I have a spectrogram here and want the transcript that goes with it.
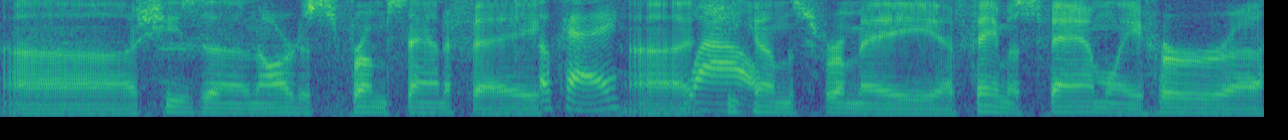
Uh, she's an artist from Santa Fe. Okay. Uh, Wow. She comes from a, uh famous family. Her uh,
